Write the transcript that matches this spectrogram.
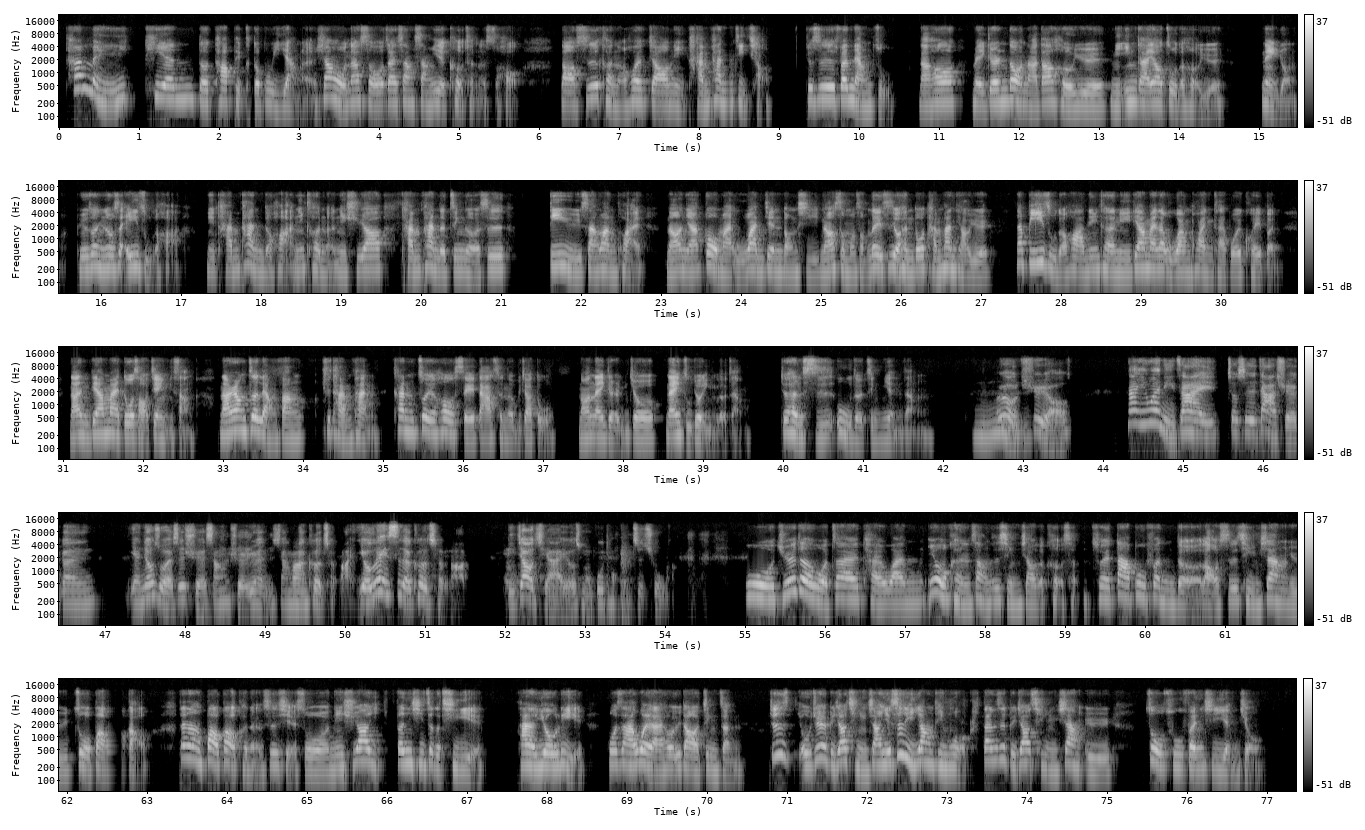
他每一天的 topic 都不一样哎，像我那时候在上商业课程的时候，老师可能会教你谈判技巧。就是分两组，然后每个人都有拿到合约，你应该要做的合约内容。比如说，你如果是 A 组的话，你谈判的话，你可能你需要谈判的金额是低于三万块，然后你要购买五万件东西，然后什么什么类似，有很多谈判条约。那 B 组的话，你可能你一定要卖到五万块，你才不会亏本，然后你一定要卖多少件以上，然后让这两方去谈判，看最后谁达成的比较多。然后那一个人就那一组就赢了，这样就很实物的经验，这样，嗯，好有趣哦。那因为你在就是大学跟研究所也是学商学院相关课程嘛，有类似的课程吗？比较起来有什么不同之处吗？我觉得我在台湾，因为我可能上的是行销的课程，所以大部分的老师倾向于做报告，但那个报告可能是写说你需要分析这个企业。它的优劣，或是它未来会遇到的竞争，就是我觉得比较倾向，也是一样 teamwork，但是比较倾向于做出分析研究。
